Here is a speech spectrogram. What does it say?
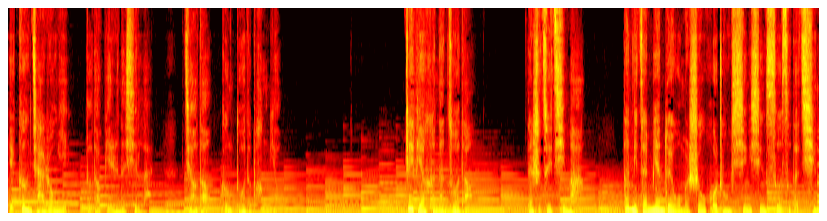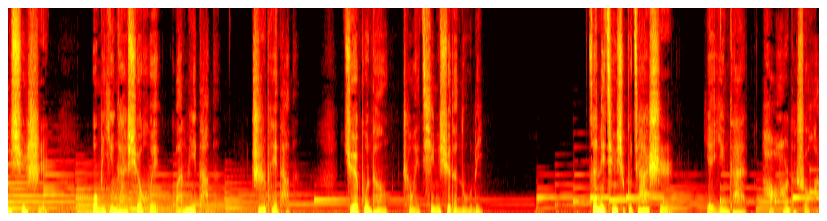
也更加容易得到别人的信赖，交到更多的朋友。这点很难做到，但是最起码。当你在面对我们生活中形形色色的情绪时，我们应该学会管理他们，支配他们，绝不能成为情绪的奴隶。在你情绪不佳时，也应该好好的说话。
